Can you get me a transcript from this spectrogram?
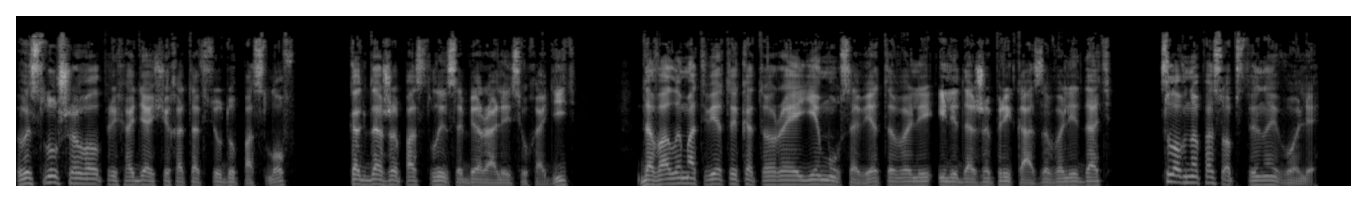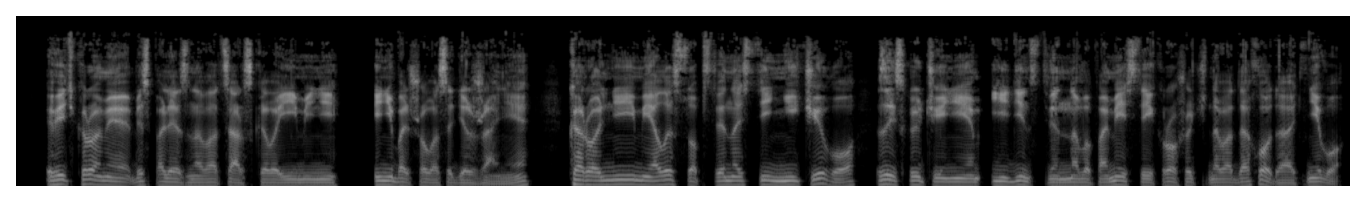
выслушивал приходящих отовсюду послов, когда же послы собирались уходить, давал им ответы, которые ему советовали или даже приказывали дать, словно по собственной воле. Ведь кроме бесполезного царского имени и небольшого содержания, король не имел из собственности ничего, за исключением единственного поместья и крошечного дохода от него.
